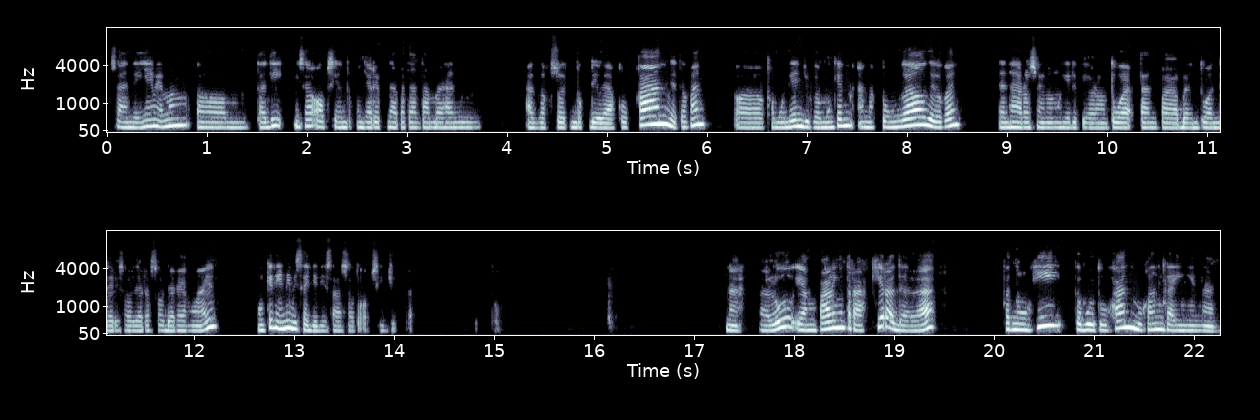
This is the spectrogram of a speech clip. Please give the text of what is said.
seandainya memang um, tadi misal opsi untuk mencari pendapatan tambahan agak sulit untuk dilakukan gitu kan Eh, kemudian juga mungkin anak tunggal gitu kan dan harus memang menghidupi orang tua tanpa bantuan dari saudara-saudara yang lain mungkin ini bisa jadi salah satu opsi juga. Gitu. nah lalu yang paling terakhir adalah penuhi kebutuhan bukan keinginan.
